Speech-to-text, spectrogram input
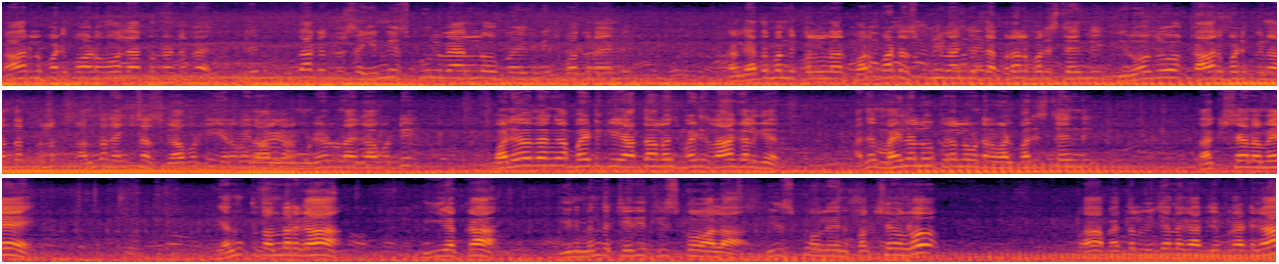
కార్లు పడిపోవడమో లేకుండా ఇందాక చూసిన ఎన్ని స్కూల్ వ్యాన్లు పైకి పోతున్నాయండి? వాళ్ళు ఎంతమంది పిల్లలు ఉన్నారు పొరపాటు స్కూల్ వ్యాన్ చేస్తే పిల్లల పరిస్థితి అయింది ఈ రోజు కారు పడిపోయిన అందరు పిల్లలు అందరు యంగ్స్టర్స్ కాబట్టి ఇరవై నాలుగు ఇరవై మూడు ఏళ్ళు ఉన్నాయి కాబట్టి వాళ్ళు ఏ విధంగా బయటికి అద్దాల నుంచి బయటికి రాగలిగారు? అదే మహిళలు పిల్లలు ఉంటారు వాళ్ళ పరిస్థితి అయింది తక్షణమే ఎంత తొందరగా ఈ యొక్క దీని మీద చర్య తీసుకోవాలా? తీసుకోలేని పక్షంలో మా పెద్దలు విజయన్న గారు చెప్పినట్టుగా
